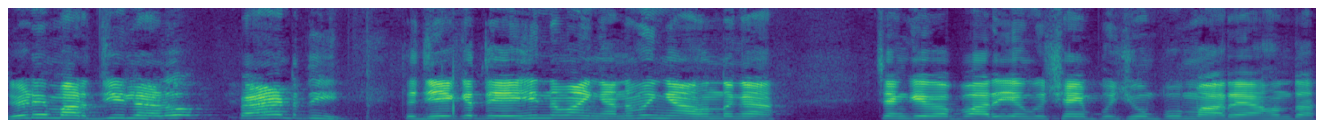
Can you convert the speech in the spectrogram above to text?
ਜਿਹੜੇ ਮਰਜ਼ੀ ਲੈ ਲਓ 65 ਦੀ। ਤੇ ਜੇ ਕਿਤੇ ਇਹੀ ਨਵਾਈਆਂ ਨਵਾਈਆਂ ਹੁੰਦੀਆਂ, ਚੰਗੇ ਵਪਾਰੀਆਂ ਨੂੰ ਸ਼ੈਂਪੂ ਸ਼ੂੰਪੂ ਮਾਰਿਆ ਹੁੰਦਾ,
